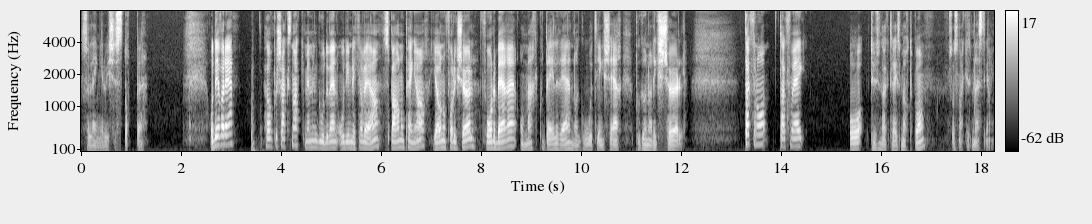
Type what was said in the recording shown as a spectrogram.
så lenge du ikke stopper. Og det var det. Hør på Sjakksnakk med min gode venn Odin Blikra Spar noen penger, gjør noe for deg sjøl, få det bedre, og merk hvor deilig det er når gode ting skjer på grunn av deg sjøl. Takk for nå. Takk for meg. Og tusen takk til deg som hørte på. Så snakkes vi neste gang.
